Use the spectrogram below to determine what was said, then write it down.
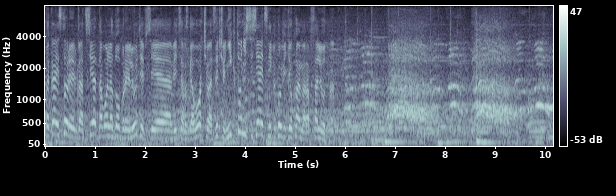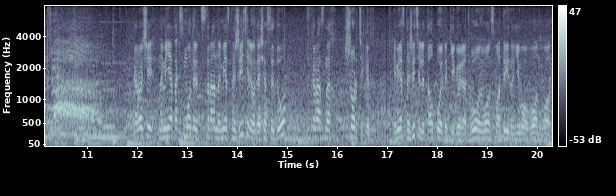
Такая история, ребят. Все довольно добрые люди, все, видите, разговорчивые, отзывчивые. Никто не стесняется никакой видеокамеры, абсолютно. Короче, на меня так смотрят странно местные жители. Вот я сейчас иду в красных шортиках. И местные жители толпой такие говорят, вон, вон, смотри на него, вон, вон.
